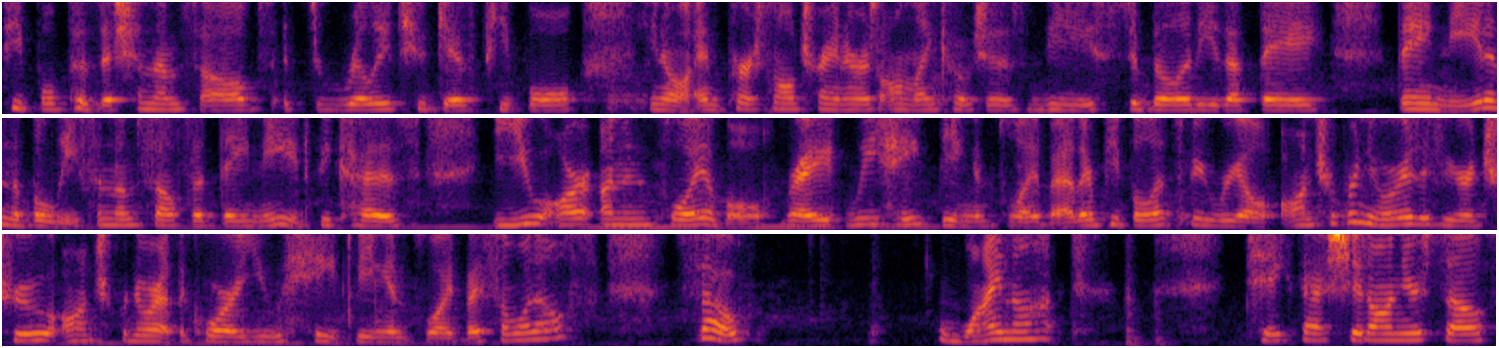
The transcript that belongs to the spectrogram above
people position themselves it's really to give people you know and personal trainers online coaches the stability that they they need and the belief in themselves that they need because you are unemployable right? We hate being employed by other people. Let's be real. Entrepreneurs if you're a true entrepreneur at the core you hate being employed by someone else. So why not take that shit on yourself?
